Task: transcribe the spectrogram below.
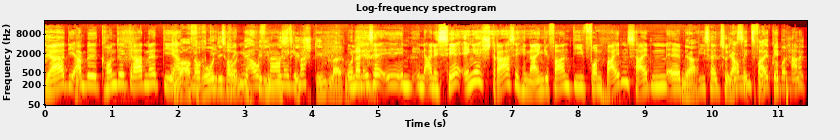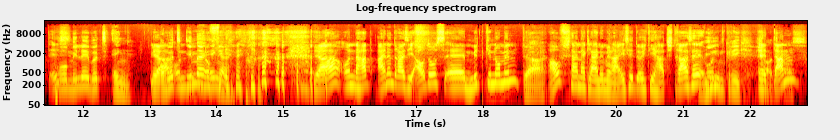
Ja, die Ampel konnte gerade nicht. Die, war hat auf noch Rot, die die konnte- die Zeugenaufnahme gemacht. stehen bleiben. Und dann ist er in, in eine sehr enge Straße hineingefahren, die von beiden Seiten, äh, Ja, wie es halt so ja ist, mit in Fürth 2,0 beparkt ist. Promille wird es eng. Ja, da wird es immer noch enger. ja, und hat 31 Autos äh, mitgenommen Ja. auf seiner kleinen Reise durch die Hartstraße. Wie und im Krieg Äh, dann aus.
